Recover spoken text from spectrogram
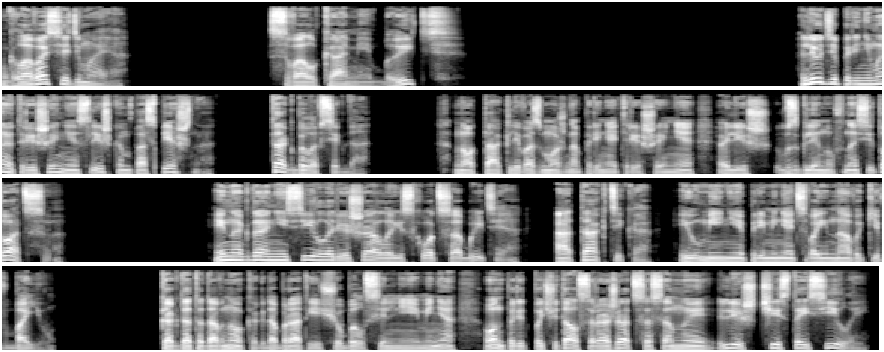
Глава седьмая. С волками быть... Люди принимают решения слишком поспешно. Так было всегда. Но так ли возможно принять решение, лишь взглянув на ситуацию? Иногда не сила решала исход события, а тактика и умение применять свои навыки в бою. Когда-то давно, когда брат еще был сильнее меня, он предпочитал сражаться со мной лишь чистой силой,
